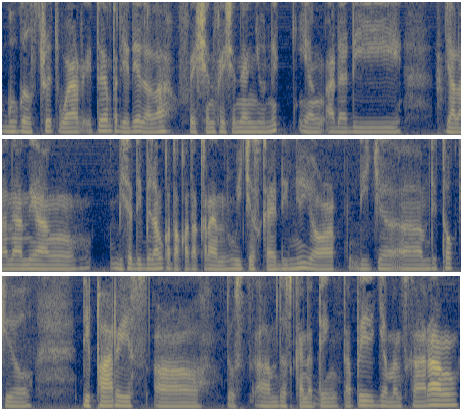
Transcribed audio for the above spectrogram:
Google streetwear itu yang terjadi adalah fashion fashion yang unik yang ada di jalanan yang bisa dibilang kota-kota keren which is kayak di New York di um, di Tokyo di Paris uh, those um, those kind of thing. Tapi zaman sekarang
